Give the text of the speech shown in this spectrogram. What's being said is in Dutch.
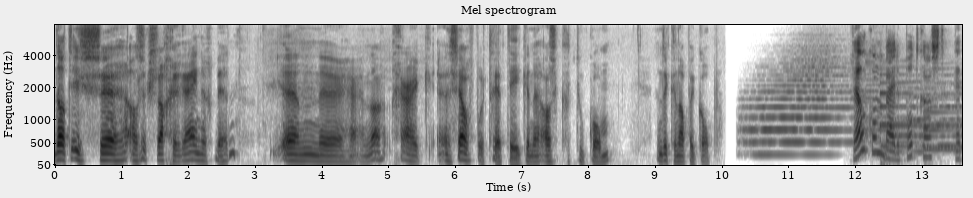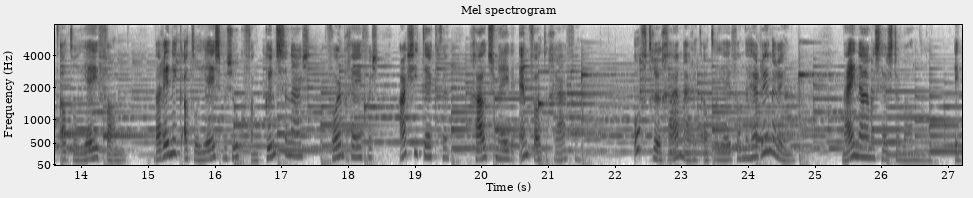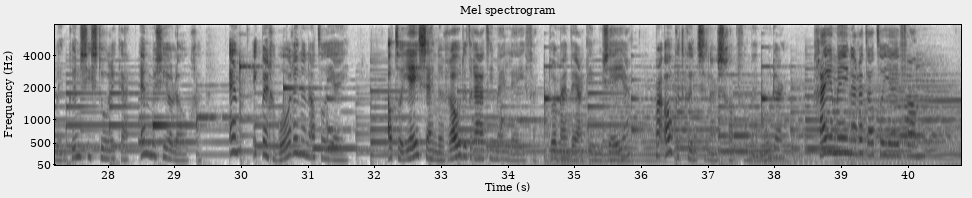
Dat is uh, als ik zaggerijnig ben. En uh, dan ga ik een zelfportret tekenen als ik ertoe kom. En dan knap ik op. Welkom bij de podcast Het Atelier van, waarin ik ateliers bezoek van kunstenaars, vormgevers, architecten, goudsmeden en fotografen. Of terugga naar het atelier van de herinnering. Mijn naam is Hester Wandel. Ik ben kunsthistorica en museologe. En ik ben geboren in een atelier. Ateliers zijn de rode draad in mijn leven, door mijn werk in musea, maar ook het kunstenaarschap van mijn moeder. Ga je mee naar het atelier van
